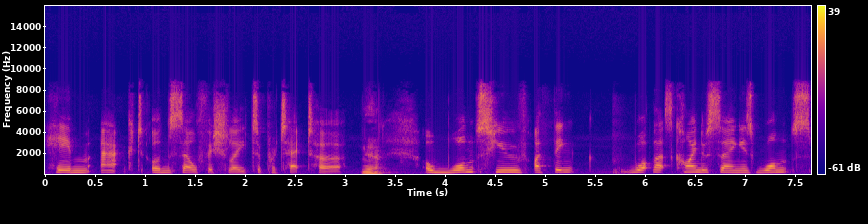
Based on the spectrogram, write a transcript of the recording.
him act unselfishly to protect her Yeah. And once you've, I think what that's kind of saying is once,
